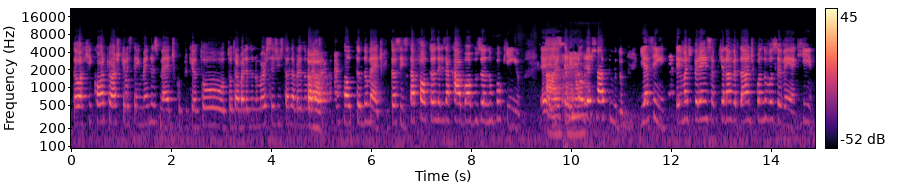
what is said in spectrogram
Então, aqui, Cork, eu acho que eles têm menos médico, porque eu tô, tô trabalhando no Mercy, a gente tá trabalhando no Mercy, tá faltando médico. Então, assim, se tá faltando, eles acabam abusando um pouquinho. É, ah, eles tentam não deixar tudo. E, assim, tem uma diferença, porque, na verdade, quando você vem aqui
